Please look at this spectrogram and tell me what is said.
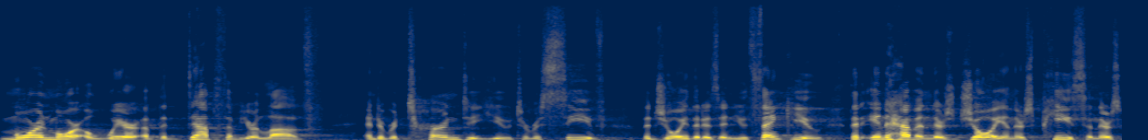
more and more aware of the depth of your love and to return to you, to receive the joy that is in you. Thank you that in heaven there's joy and there's peace and there's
